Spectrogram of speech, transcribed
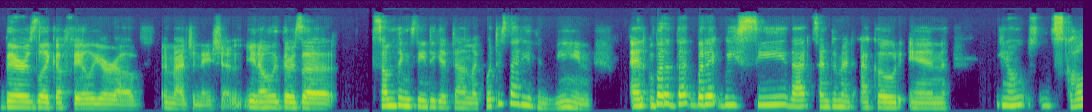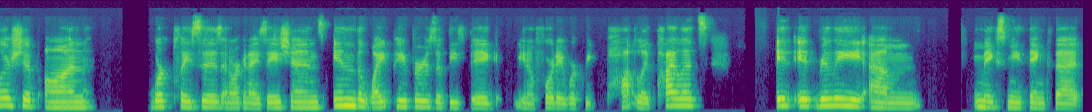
there's like a failure of imagination you know like there's a some things need to get done like what does that even mean? And but that but it, we see that sentiment echoed in you know scholarship on workplaces and organizations in the white papers of these big you know four day work week pot, like pilots. It, it really um, makes me think that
